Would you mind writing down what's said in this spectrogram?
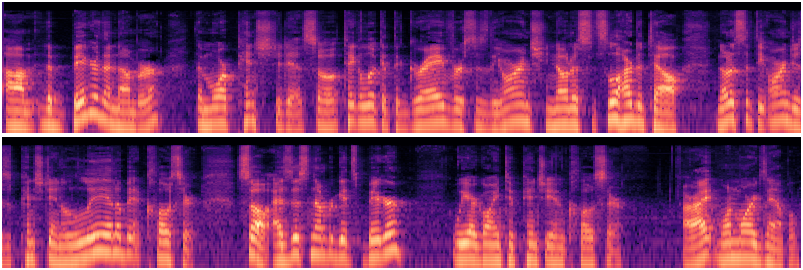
Um, the bigger the number, the more pinched it is. So take a look at the gray versus the orange. You notice it's a little hard to tell. Notice that the orange is pinched in a little bit closer. So as this number gets bigger, we are going to pinch in closer. All right, one more example.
